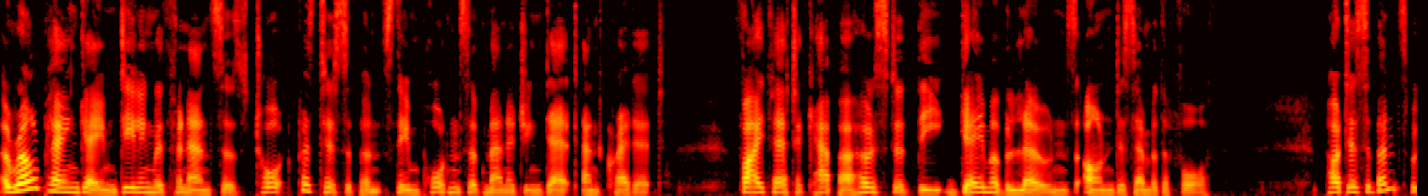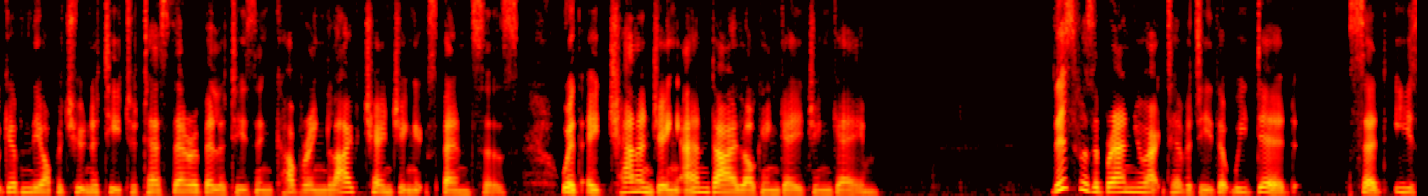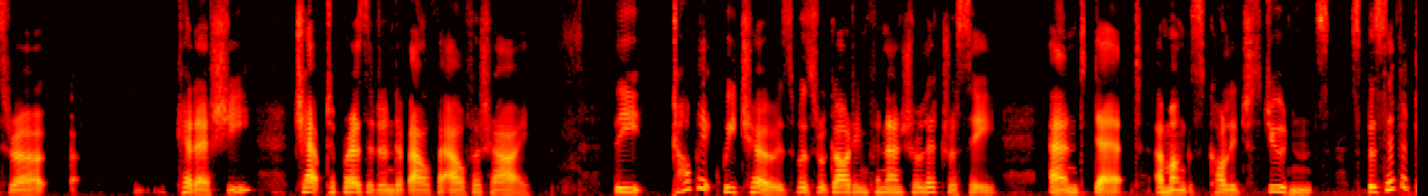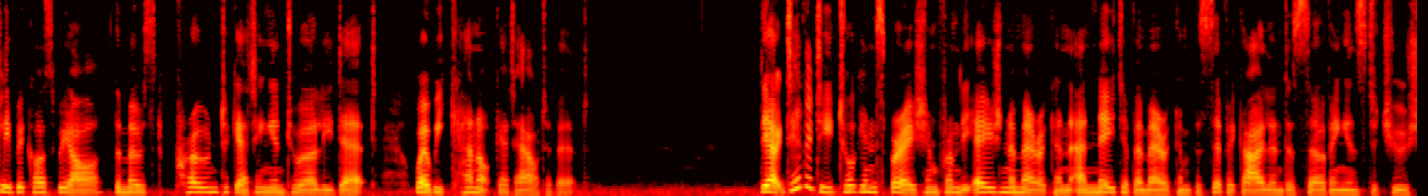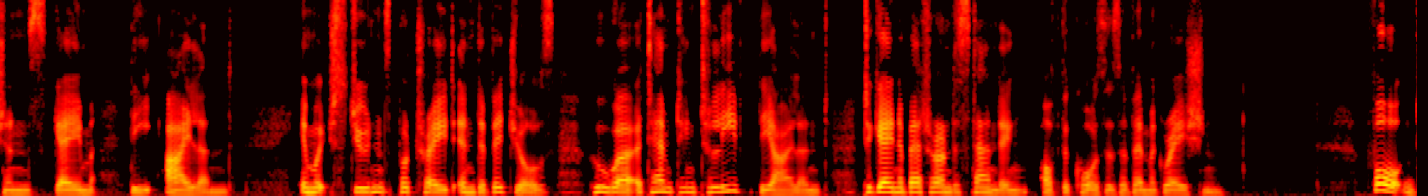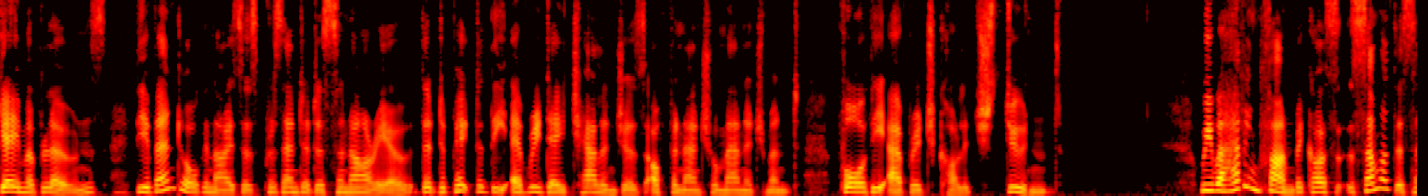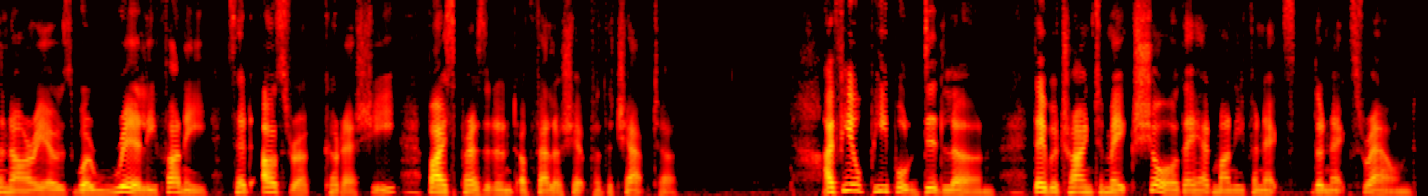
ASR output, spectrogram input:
A role playing game dealing with finances taught participants the importance of managing debt and credit. Phi Theta Kappa hosted the Game of Loans on December the 4th. Participants were given the opportunity to test their abilities in covering life changing expenses with a challenging and dialogue engaging game. This was a brand new activity that we did, said Isra Qureshi, chapter president of Alpha Alpha Chi. The topic we chose was regarding financial literacy and debt amongst college students, specifically because we are the most prone to getting into early debt where we cannot get out of it. The activity took inspiration from the Asian American and Native American Pacific Islander serving institutions game The Island, in which students portrayed individuals who were attempting to leave the island to gain a better understanding of the causes of immigration. For Game of Loans, the event organizers presented a scenario that depicted the everyday challenges of financial management for the average college student. We were having fun because some of the scenarios were really funny, said Azra Qureshi, Vice President of Fellowship for the chapter. I feel people did learn. They were trying to make sure they had money for next the next round.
